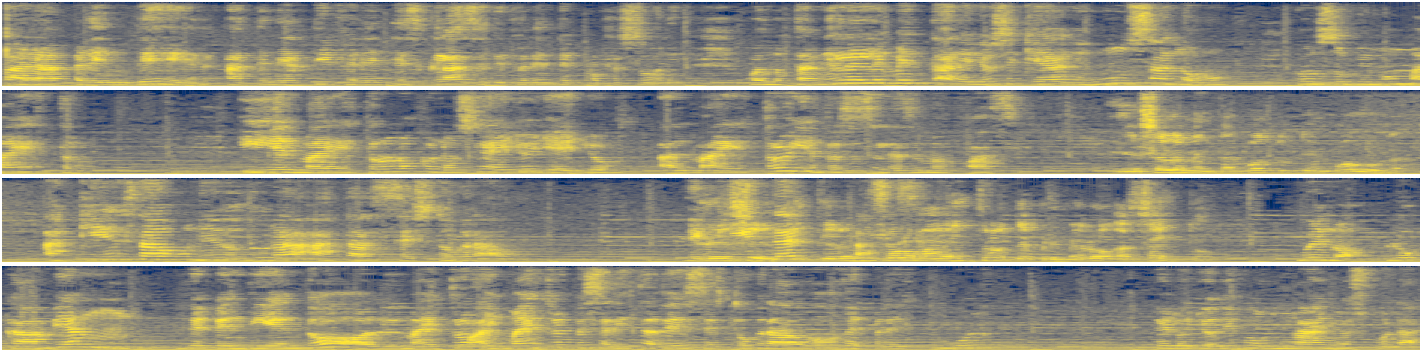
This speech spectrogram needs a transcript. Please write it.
para aprender a tener diferentes clases, diferentes profesores. Cuando están en la elemental ellos se quedan en un salón con su mismo maestro. Y el maestro lo conoce a ellos y ellos al maestro y entonces se les hace más fácil. ¿Y ese elemental cuánto tiempo dura? Aquí en Estados Unidos dura hasta sexto grado. es decir, que tienen un solo maestro de primero a sexto. Bueno, lo cambian dependiendo, el maestro, hay maestros especialistas de sexto grado, de preschool, pero yo digo un año escolar.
